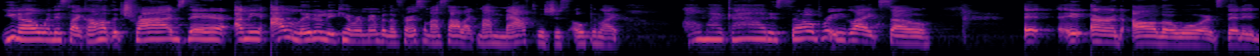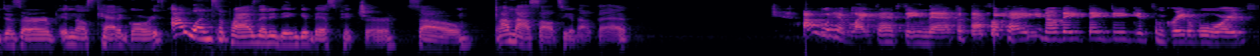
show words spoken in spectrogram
you know, when it's like all the tribes there. I mean, I literally can remember the first time I saw like my mouth was just open, like, oh my God, it's so pretty. Like, so it, it earned all the awards that it deserved in those categories. I wasn't surprised that it didn't get Best Picture. So I'm not salty about that. I would have liked to have seen that, but that's okay. You know, they they did get some great awards,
